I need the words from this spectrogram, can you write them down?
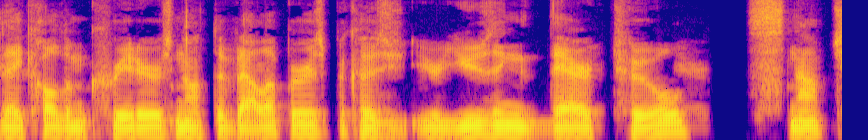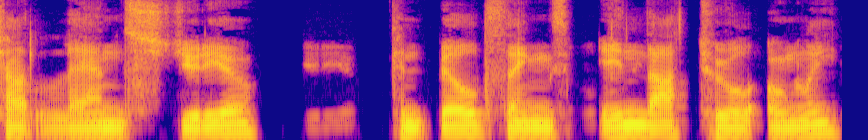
they call them creators, not developers, because you're using their tool, Snapchat Lens Studio, can build things in that tool only.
